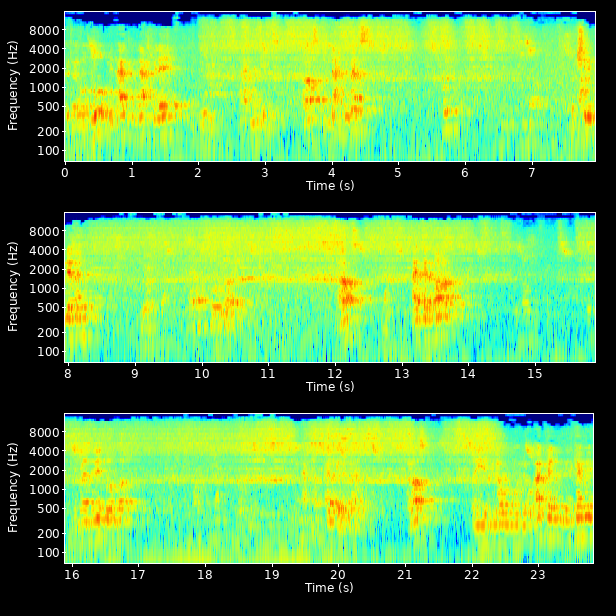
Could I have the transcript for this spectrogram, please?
يبقى الوضوء من أكل لحم الايه؟ لحم الإبل. خلاص اللحم بس. كل ويشرب لبن لا والله خلاص؟ أكل مرض لماذا ليه توضأ؟ أكل اللحم. خلاص؟ طيب لو لو أكل الكبد.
